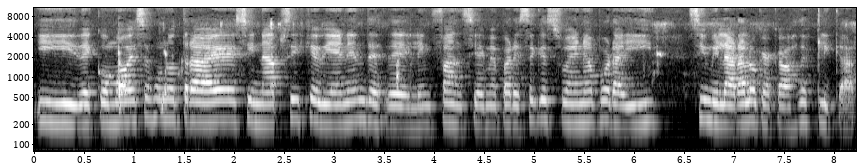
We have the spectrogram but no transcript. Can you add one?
y de cómo a veces uno trae sinapsis que vienen desde la infancia y me parece que suena por ahí similar a lo que acabas de explicar.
